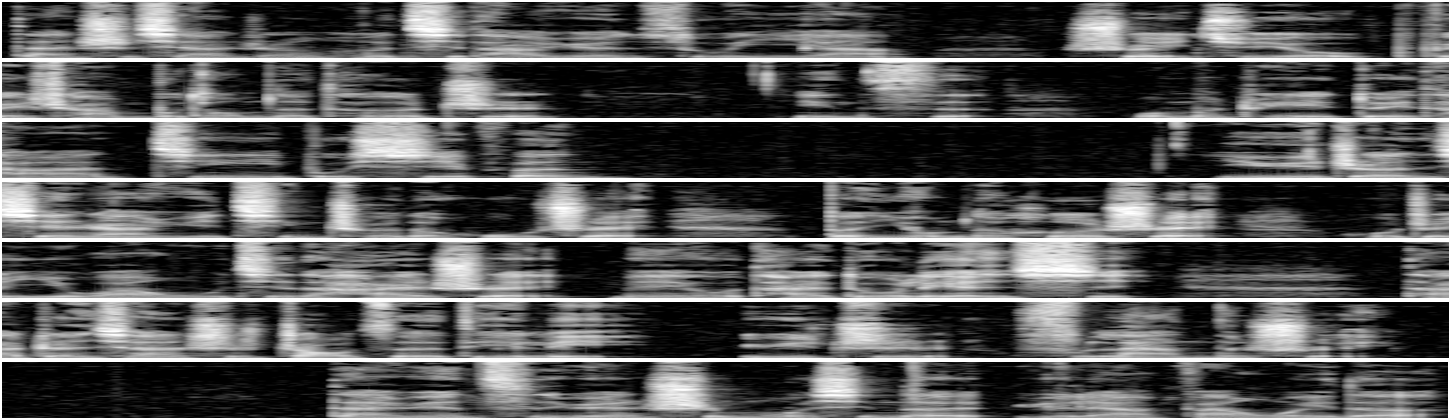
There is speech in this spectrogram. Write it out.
但是像任何其他元素一样。水具有非常不同的特质，因此我们可以对它进一步细分。抑郁症显然与清澈的湖水、奔涌的河水或者一望无际的海水没有太多联系，它更像是沼泽地里淤滞腐烂的水。但源自原始模型的月亮范围的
